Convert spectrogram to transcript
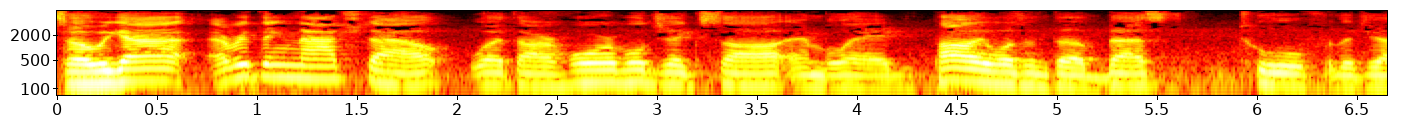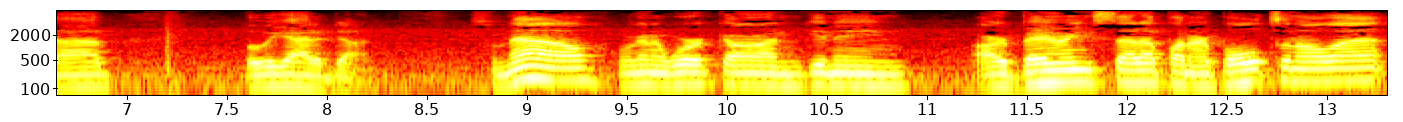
So we got everything notched out with our horrible jigsaw and blade. Probably wasn't the best tool for the job, but we got it done. So now we're gonna work on getting our bearings set up on our bolts and all that.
